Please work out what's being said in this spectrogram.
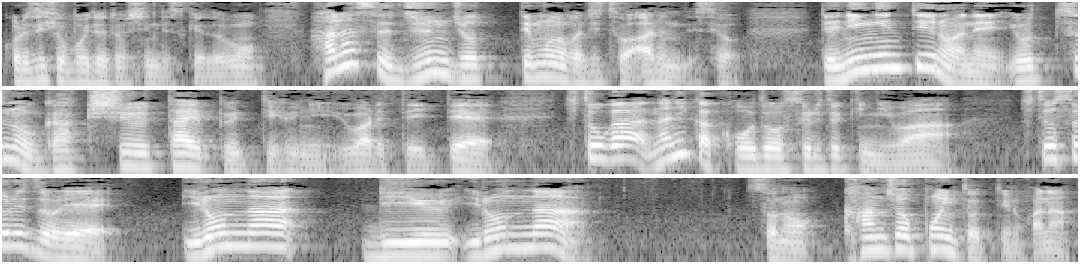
これぜひ覚えておいてほしいんですけれども、話す順序ってものが実はあるんですよ。で、人間っていうのはね、4つの学習タイプっていうふうに言われていて、人が何か行動するときには、人それぞれいろんな理由、いろんな、その感情ポイントっていうのかな、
